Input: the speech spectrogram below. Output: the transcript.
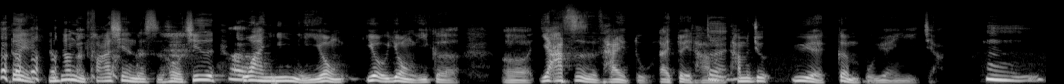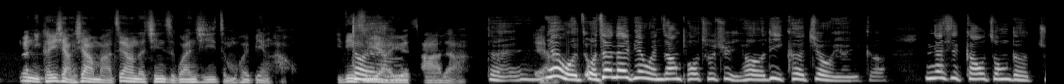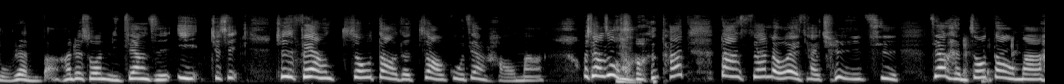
对，等到你发现的时候，其实万一你用又用一个呃压制的态度来对他们，他们就越更不愿意讲。嗯，那你可以想象嘛，这样的亲子关系怎么会变好？一定是越来越差的。对，因为我我在那篇文章泼出去以后，立刻就有一个。应该是高中的主任吧，他就说你这样子一就是就是非常周到的照顾，这样好吗？我想说，我 他大三了，我也才去一次，这样很周到吗？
